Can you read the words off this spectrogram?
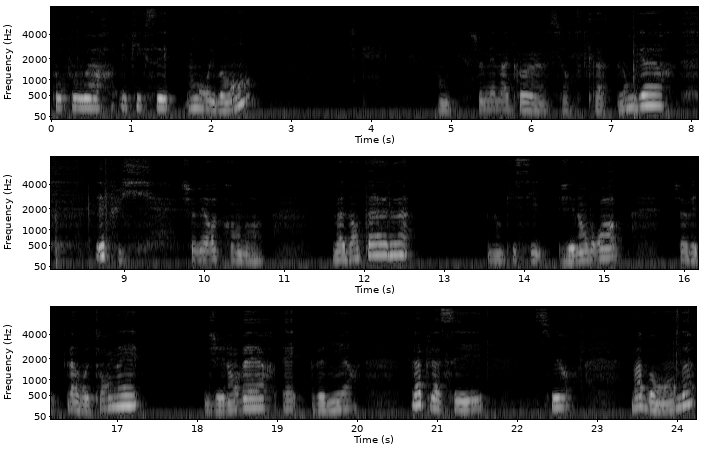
pour pouvoir y fixer mon ruban. je mets ma colle sur toute la longueur et puis je vais reprendre ma dentelle. Donc ici, j'ai l'endroit. Je vais la retourner. J'ai l'envers et venir la placer sur ma bande,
